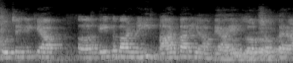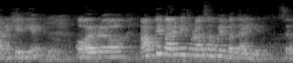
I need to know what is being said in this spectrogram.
सोचेंगे कि आप एक बार नहीं बार बार यहाँ पे आए वर्कशॉप कराने के लिए। और आपके बारे में थोड़ा सा हमें बताइए सर।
